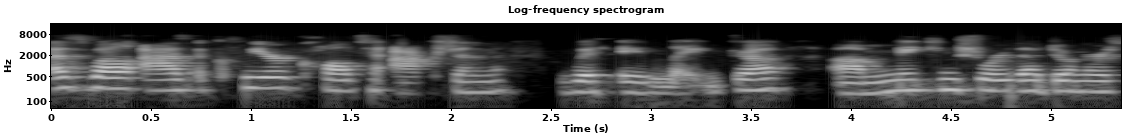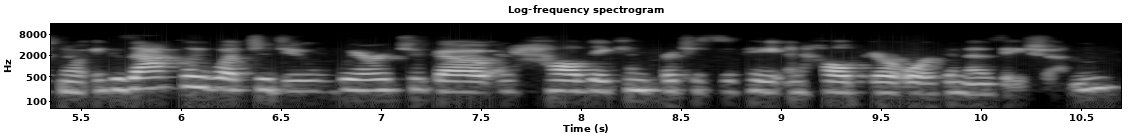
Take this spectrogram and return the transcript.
as well as a clear call to action with a link, um, making sure that donors know exactly what to do, where to go, and how they can participate and help your organization.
